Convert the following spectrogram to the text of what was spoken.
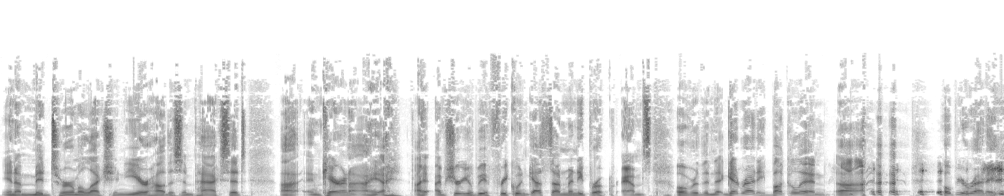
in a midterm election year, how this impacts it. Uh, and Karen, I, I, am sure you'll be a frequent guest on many programs over the. Get ready, buckle in. Uh, hope you're ready.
